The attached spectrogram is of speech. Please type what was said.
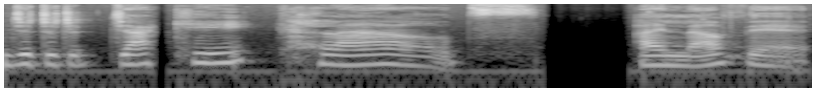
J- J- J- Jackie Clouds. I love it.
